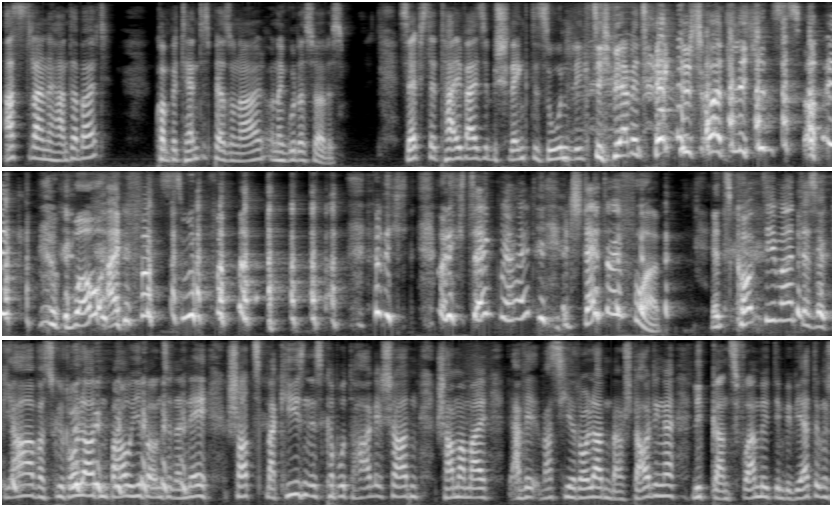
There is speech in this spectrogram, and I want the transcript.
astreine Handarbeit, kompetentes Personal und ein guter Service. Selbst der teilweise beschränkte Sohn legt sich werbetechnisch ordentlich ins Zeug. Wow, einfach super. Und ich, und ich denke mir halt, jetzt stellt euch vor, Jetzt kommt jemand, der sagt, ja, was für Rollladenbau hier bei uns in der Nähe. Schatz, Markisen ist kaputt, Hagelschaden. Schauen wir mal, was hier Rollladenbau Staudinger liegt ganz vorn mit den Bewertungen.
